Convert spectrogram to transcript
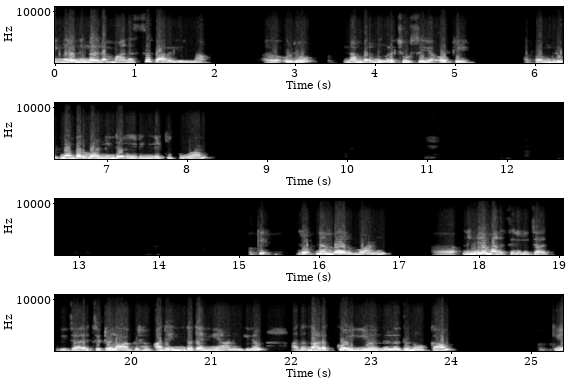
നിങ്ങൾ നിങ്ങളുടെ മനസ്സ് പറയുന്ന ഒരു നമ്പർ നിങ്ങൾ ചൂസ് ചെയ്യുക ഓക്കെ അപ്പം ഗ്രൂപ്പ് നമ്പർ വണ്ണിന്റെ റീഡിങ്ങിലേക്ക് പോവാം. ഓക്കെ ഗ്രൂപ്പ് നമ്പർ വൺ നിങ്ങളെ മനസ്സിൽ വിചാ വിചാരിച്ചിട്ടുള്ള ആഗ്രഹം. അത് എന്ത് തന്നെയാണെങ്കിലും അത് നടക്കോ ഇല്ലയോ എന്നുള്ളത് നോക്കാം. ഓക്കെ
